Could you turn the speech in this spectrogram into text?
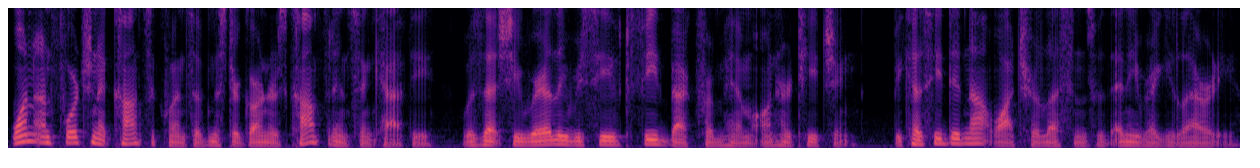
One unfortunate consequence of Mr. Garner's confidence in Kathy was that she rarely received feedback from him on her teaching because he did not watch her lessons with any regularity.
